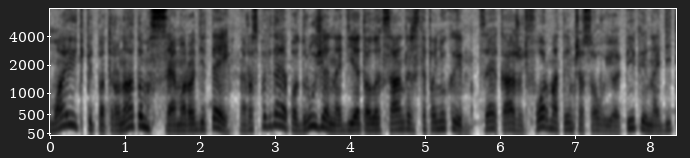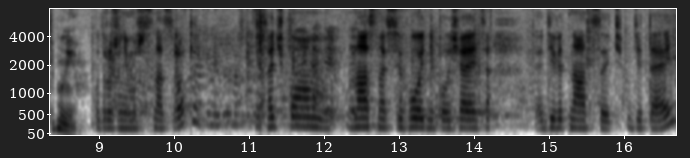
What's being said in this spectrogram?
Мають під патронатом семеро дітей, розповідає подружжя Надія та Олександр Степанюки. Це кажуть форма тимчасової опіки над дітьми. Одружені ми 16 років з гачком. У нас на сьогодні виходить 19 дітей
